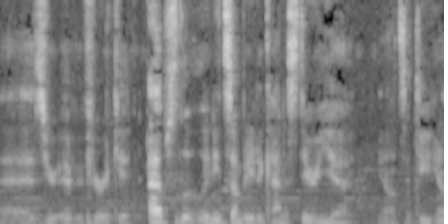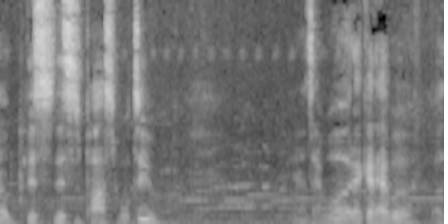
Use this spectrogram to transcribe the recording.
As you if, you're a kid, absolutely. you need somebody to kind of steer you. You know, it's like, dude, you know, this this is possible too. You know, it's like, what? I could have a, a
